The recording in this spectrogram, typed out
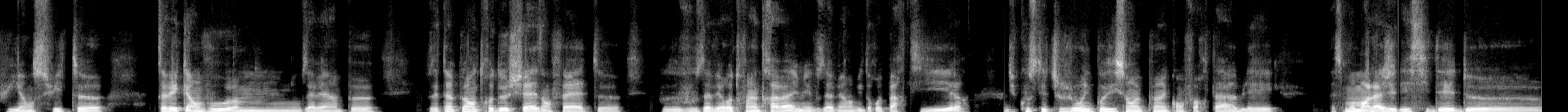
puis ensuite, euh, vous savez, quand vous, euh, vous avez un peu, vous êtes un peu entre deux chaises, en fait, euh, vous, avez retrouvé un travail, mais vous avez envie de repartir. Du coup, c'était toujours une position un peu inconfortable. Et à ce moment-là, j'ai décidé de,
